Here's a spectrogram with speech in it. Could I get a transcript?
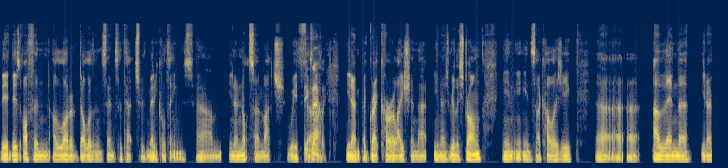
there, there's often a lot of dollars and cents attached with medical things. Um, you know, not so much with uh, exactly. Uh, you know, a great correlation that you know is really strong in in psychology. Uh, uh, other than the you know,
